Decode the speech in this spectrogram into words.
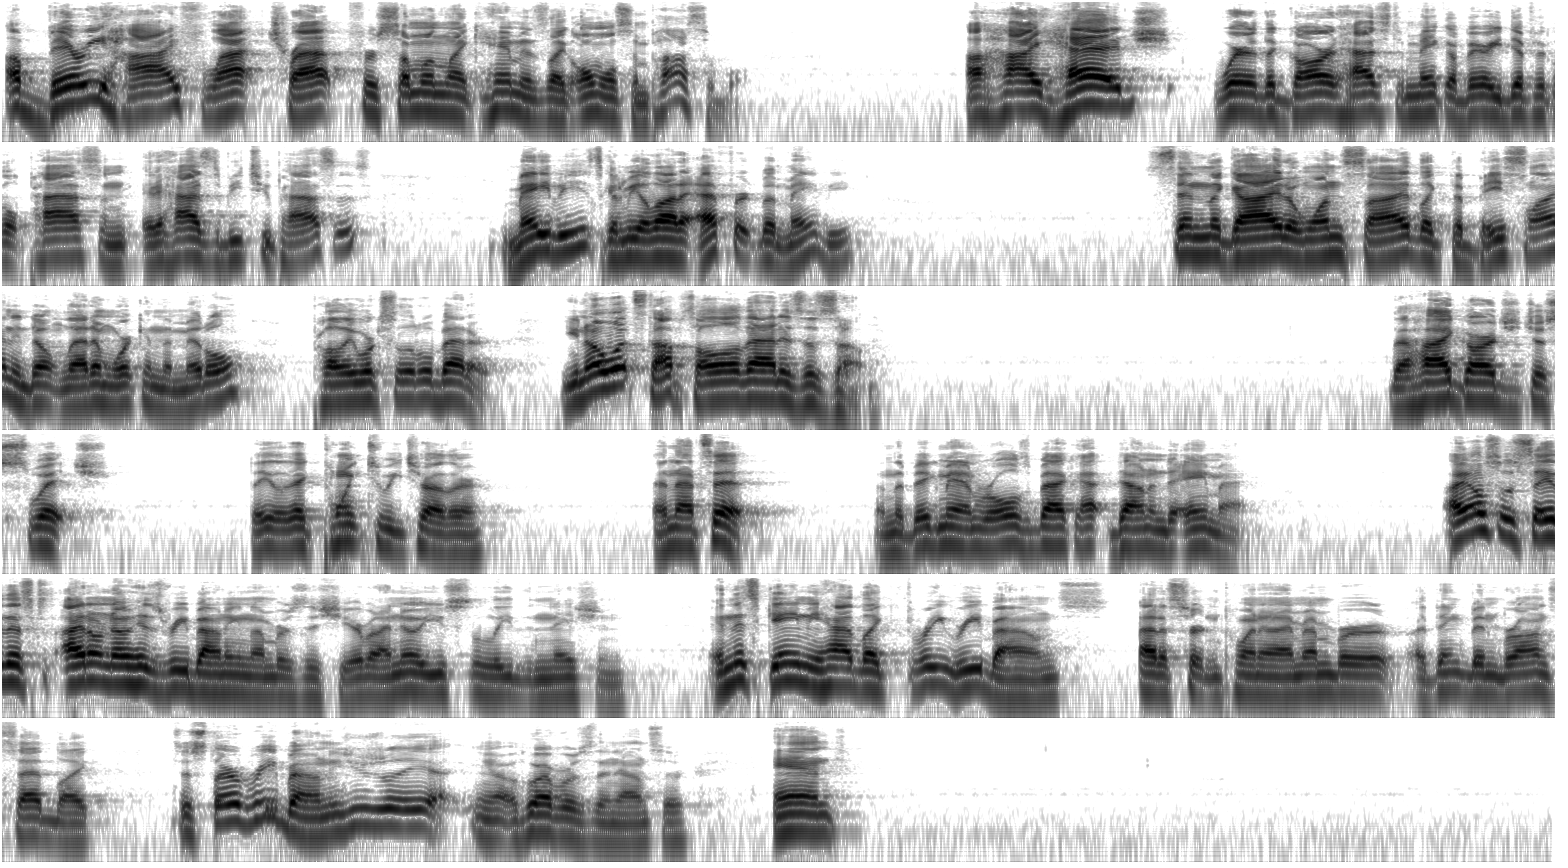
A very high flat trap for someone like him is like almost impossible. A high hedge where the guard has to make a very difficult pass and it has to be two passes, maybe. It's going to be a lot of effort, but maybe send the guy to one side, like the baseline, and don't let him work in the middle, probably works a little better. You know what stops all of that is a zone. The high guards just switch. They like point to each other, and that's it. And the big man rolls back down into Aimaq. I also say this because I don't know his rebounding numbers this year, but I know he used to lead the nation. In this game, he had like three rebounds at a certain point, and I remember I think Ben Braun said like it's his third rebound. He's usually you know whoever was the announcer, and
